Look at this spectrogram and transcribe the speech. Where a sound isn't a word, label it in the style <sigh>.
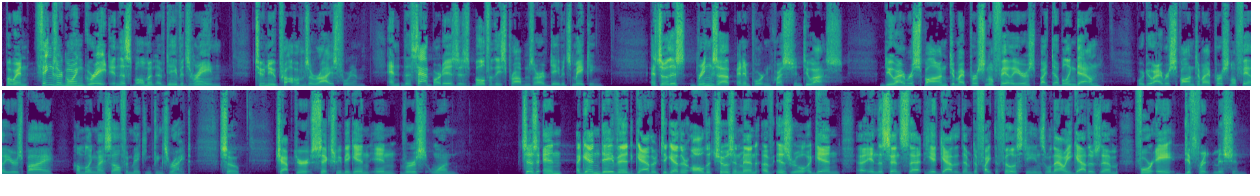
But when things are going great in this moment of David's reign, two new problems arise for him. And the sad part is, is both of these problems are of David's making. And so this brings up an important question to us. Do I respond to my personal failures by doubling down? Or do I respond to my personal failures by humbling myself and making things right? So, chapter 6, we begin in verse 1. It says, And again, David gathered together all the chosen men of Israel, again, uh, in the sense that he had gathered them to fight the Philistines. Well, now he gathers them for a different mission.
